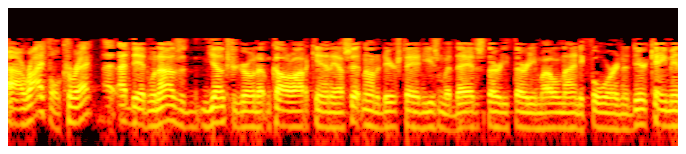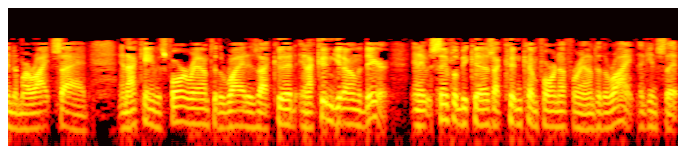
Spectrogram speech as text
uh, rifle, correct? I, I did. When I was a youngster growing up in Colorado County, I was sitting on a deer stand using my dad's 30-30 Model 94, and a deer came into my right side, and I came as far around to the right as I could, and I couldn't get on the deer, and it was simply because I couldn't come far enough around to the right against that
